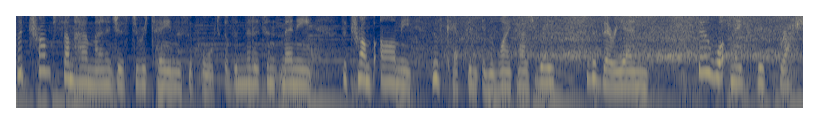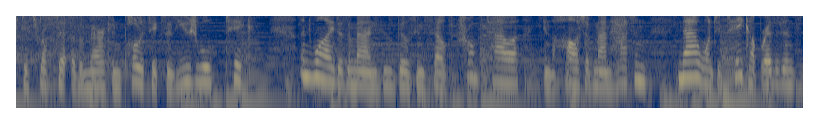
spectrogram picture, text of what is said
But Trump somehow manages to retain the support of the militant many, the Trump army, who've kept him in the White House race to the very end. So, what makes this brash disruptor of American politics as usual tick? And why does a man who built himself Trump Tower in the heart of Manhattan now want to take up residence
